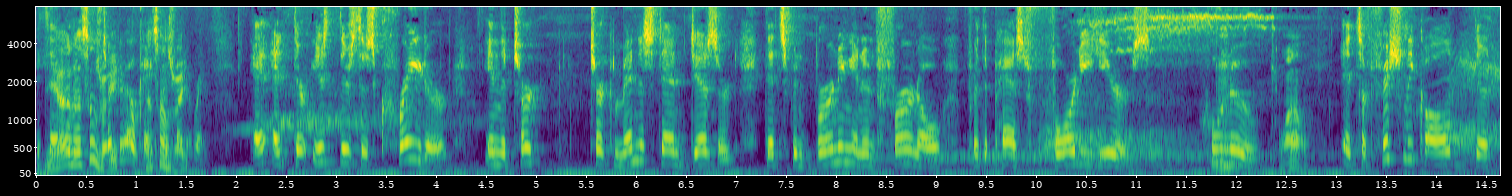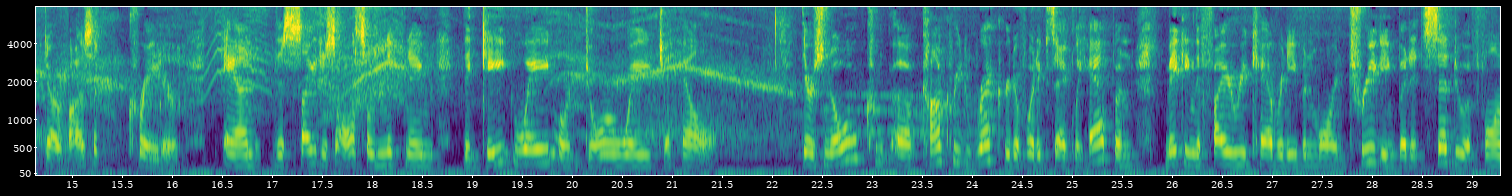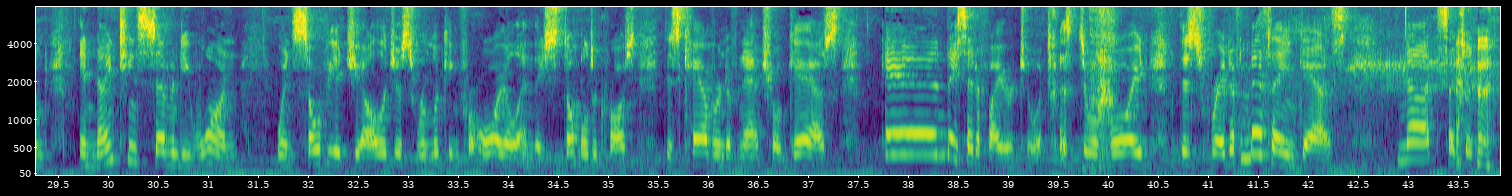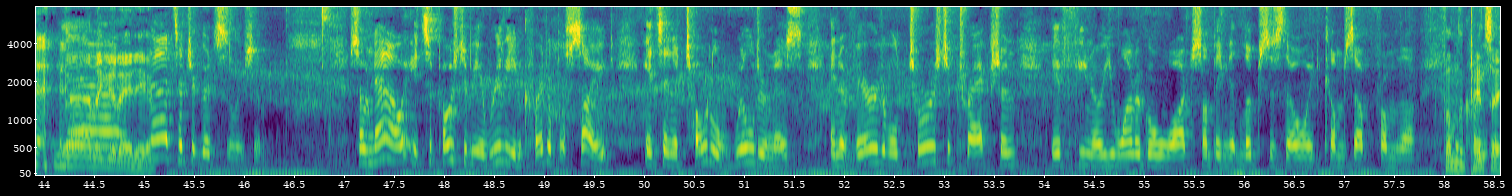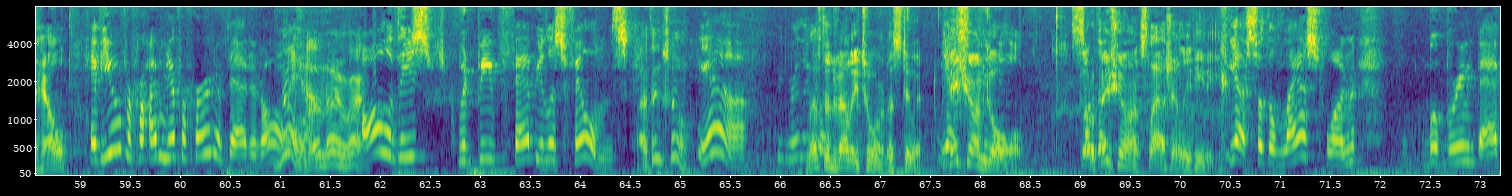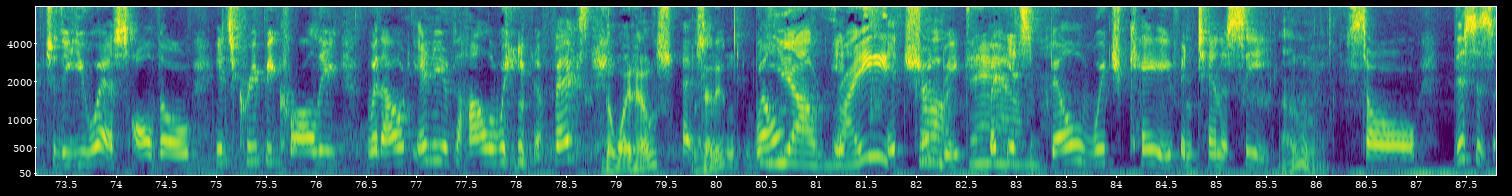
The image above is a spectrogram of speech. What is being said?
Is Yeah, that sounds right. Okay, That sounds it right. And, and there is there's this crater in the Turk. Turkmenistan desert that's been burning an inferno for the past 40 years. Who knew? wow. It's officially called the Darvaza crater, and the site is also nicknamed the Gateway or Doorway to Hell. There's no uh, concrete record of what exactly happened, making the fiery cavern even more intriguing, but it's said to have formed in 1971 when Soviet geologists were looking for oil and they stumbled across this cavern of natural gas and they set a fire to it to avoid the spread of methane gas. Not such a Not a good idea. Not such a good solution. So now it's supposed to be a really incredible site. It's in a total wilderness and a veritable tourist attraction. If you know you want to go watch something that looks as though it comes up from the From the pits of hell. Have you ever? heard? I've never heard of that at all. No, no, no, right. All of these would be fabulous films. I think so. Yeah, really. Left of the Valley tour. Let's do it. Yes. Patreon goal. So Go to the- Patreon slash LETV. Yeah, so the last one will bring back to the U.S., although it's creepy crawly without any of the Halloween effects. The White House. Uh, is that it? Well, Yeah, right? It, should God be, but it's damn. Bell Witch Cave in Tennessee. Oh. So this is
